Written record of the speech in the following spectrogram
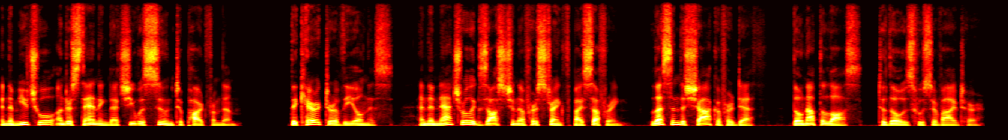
in the mutual understanding that she was soon to part from them the character of the illness, and the natural exhaustion of her strength by suffering, lessened the shock of her death, though not the loss, to those who survived her.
